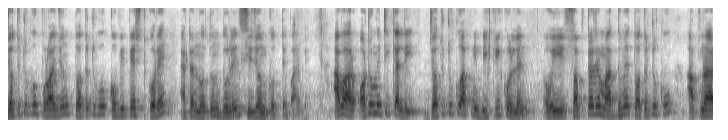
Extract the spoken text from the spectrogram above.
যতটুকু প্রয়োজন, ততটুকু কপি পেস্ট করে একটা নতুন দলিল সৃজন করতে পারবে। আবার অটোমেটিক্যালি যতটুকু আপনি বিক্রি করলেন, ওই সফটওয়্যারের মাধ্যমে ততটুকু আপনার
